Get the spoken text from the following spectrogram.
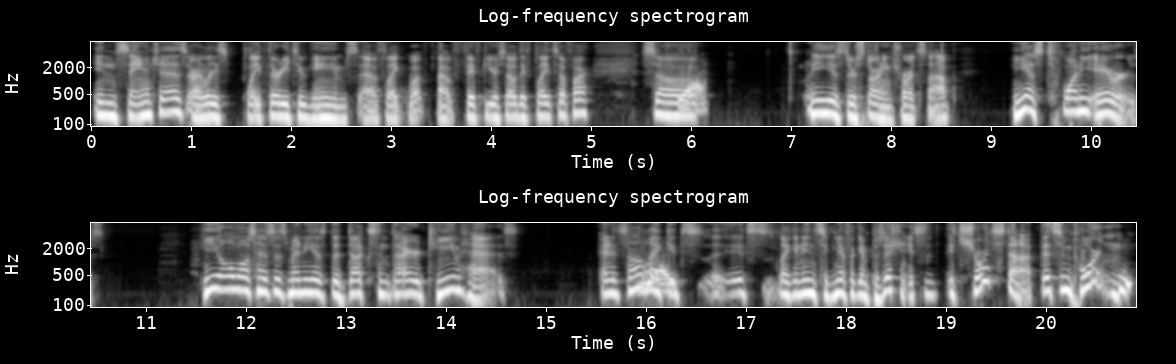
in Sanchez, or at least played 32 games of like what about 50 or so they've played so far. So yeah. he is their starting shortstop. He has 20 errors. He almost has as many as the Ducks' entire team has. And it's not like it's it's like an insignificant position. It's it's shortstop. That's important.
